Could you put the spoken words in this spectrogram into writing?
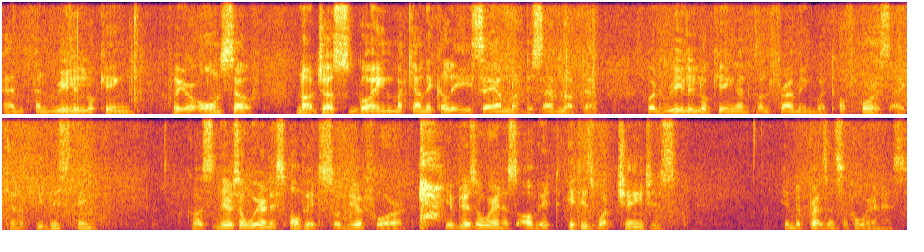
And and really looking for your own self, not just going mechanically, say I'm not this, I'm not that, but really looking and confirming, but of course I cannot be this thing. Because there's awareness of it. So therefore, if there's awareness of it, it is what changes in the presence of awareness.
